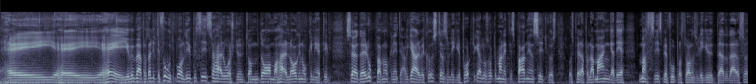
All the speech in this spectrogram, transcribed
Hej, hej, hej. Jag vill börja prata lite fotboll. Det är ju precis så här års nu som dam och herrlagen åker ner till södra Europa. Man åker ner till Algarvekusten som ligger i Portugal och så åker man ner till Spaniens sydkust och spelar på La Manga. Det är massvis med fotbollsplaner som ligger utbredda där och så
